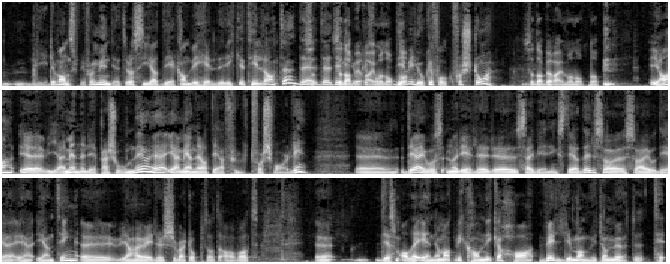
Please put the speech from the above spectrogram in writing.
blir det vanskelig for myndigheter å si at det kan vi heller ikke tillate. Det, det, det, bør Raymond åpne opp? Det vil jo ikke folk forstå. Så da bør Raymond åpne opp? Ja, jeg, jeg, mener det personlig, og jeg, jeg, mener at det er fullt forsvarlig. Eh, det er jo, Når det gjelder eh, serveringssteder, så, så er jo det én ting. Eh, jeg har jo ellers vært opptatt av at det som alle er enige om, at vi kan ikke ha veldig mange til å møte, te,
